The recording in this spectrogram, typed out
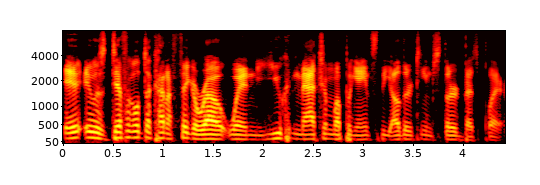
it, it was difficult to kind of figure out when you can match him up against the other team's third best player.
